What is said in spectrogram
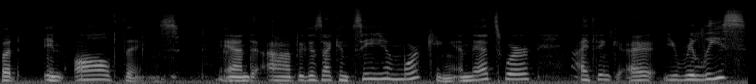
but in all things. And uh, because I can see Him working, and that's where I think uh, you release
